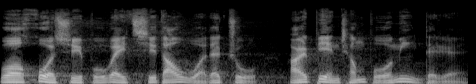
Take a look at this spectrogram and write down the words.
我或许不为祈祷我的主而变成薄命的人。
